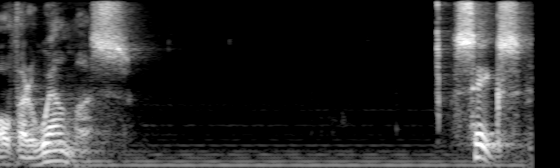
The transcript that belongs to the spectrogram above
overwhelm us. 6.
